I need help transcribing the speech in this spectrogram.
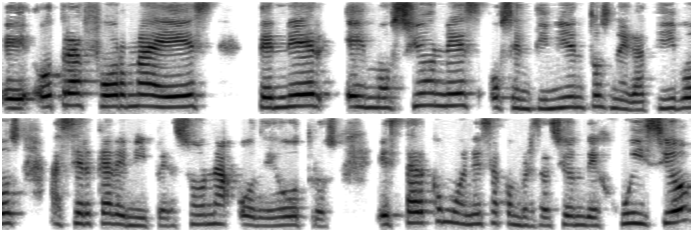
Eh, otra forma es tener emociones o sentimientos negativos acerca de mi persona o de otros, estar como en esa conversación de juicio,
